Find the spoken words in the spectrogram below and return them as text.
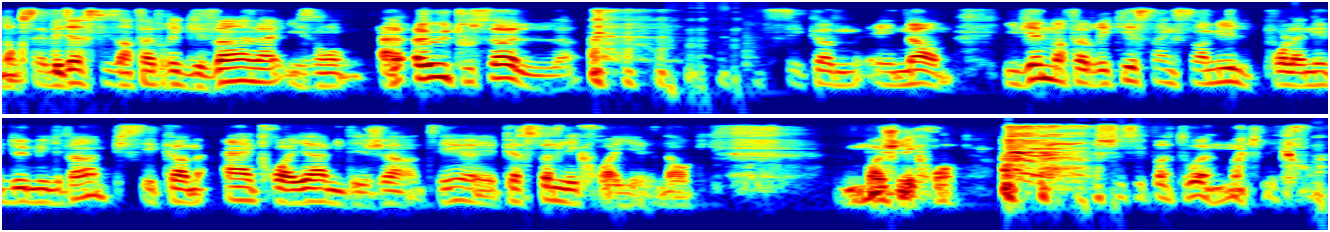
Donc, ça veut dire que s'ils en fabriquent 20, là, ils ont, à eux tout seuls, c'est comme énorme. Ils viennent d'en fabriquer 500 000 pour l'année 2020, puis c'est comme incroyable déjà. Et personne ne les croyait. Donc, moi, je les crois. je ne sais pas toi, moi, je les crois.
